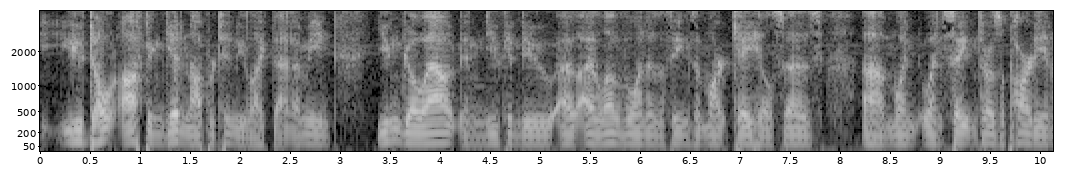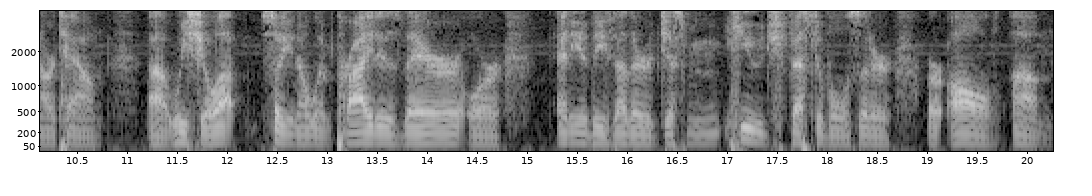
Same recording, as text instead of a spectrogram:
you don't often get an opportunity like that. I mean you can go out and you can do. I, I love one of the things that Mark Cahill says um, when when Satan throws a party in our town, uh, we show up. So you know when Pride is there or any of these other just huge festivals that are are all um,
